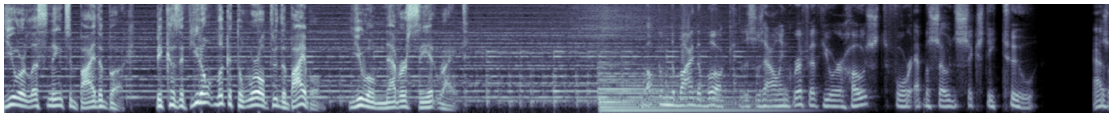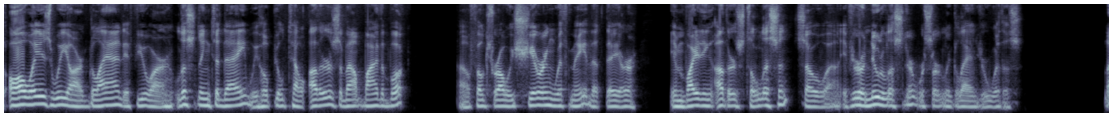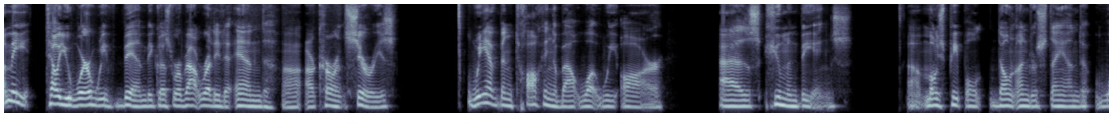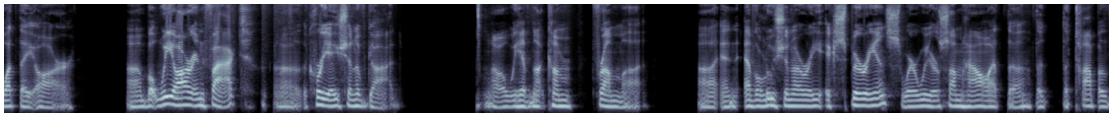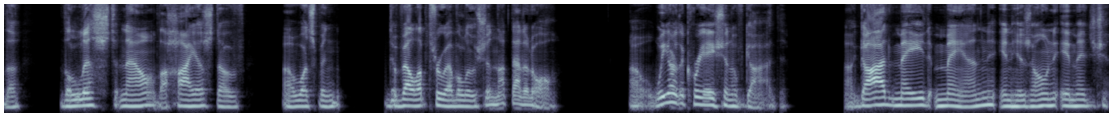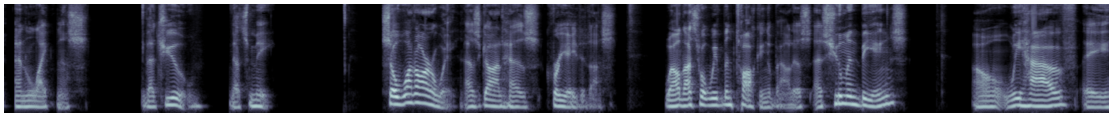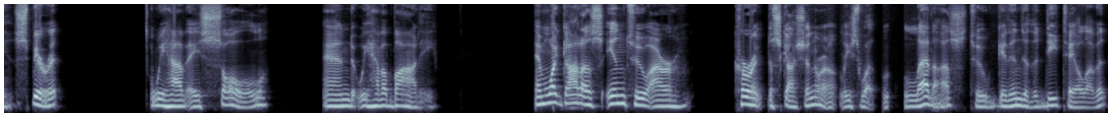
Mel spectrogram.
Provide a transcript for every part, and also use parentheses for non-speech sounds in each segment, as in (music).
You are listening to By the Book because if you don't look at the world through the Bible, you will never see it right. Welcome to By the Book. This is Allen Griffith, your host for episode 62. As always, we are glad if you are listening today. We hope you'll tell others about By the Book. Uh, folks are always sharing with me that they are inviting others to listen. So uh, if you're a new listener, we're certainly glad you're with us. Let me tell you where we've been because we're about ready to end uh, our current series. We have been talking about what we are as human beings. Uh, most people don't understand what they are, uh, but we are, in fact, uh, the creation of God. Uh, we have not come from uh, an evolutionary experience where we are somehow at the, the, the top of the the list now, the highest of uh, what's been developed through evolution. Not that at all. Uh, we are the creation of God. Uh, God made man in his own image and likeness. That's you. That's me. So, what are we as God has created us? Well, that's what we've been talking about. As, as human beings, uh, we have a spirit we have a soul, and we have a body. And what got us into our current discussion, or at least what led us to get into the detail of it,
